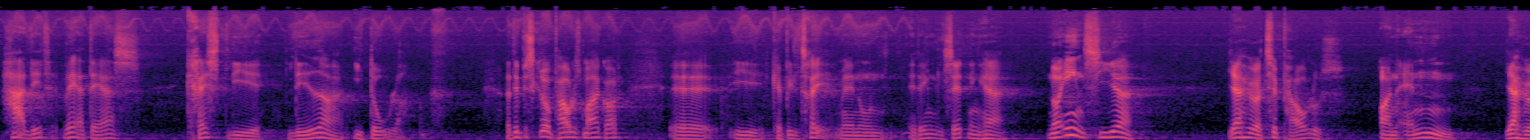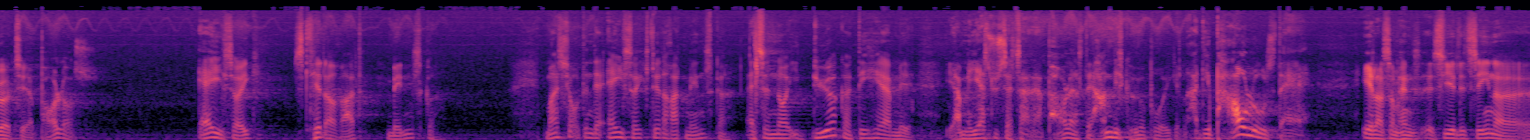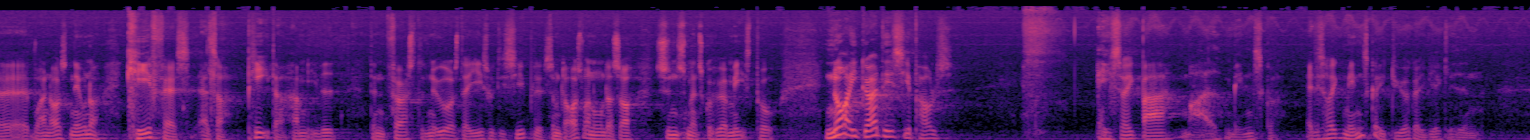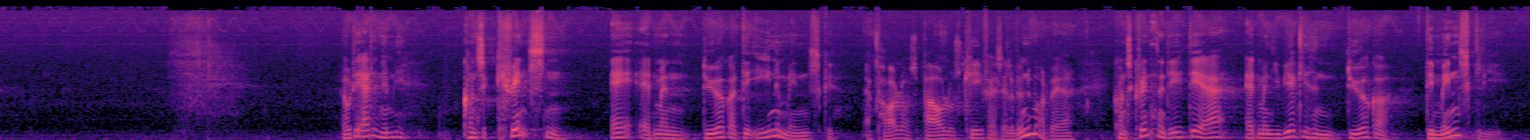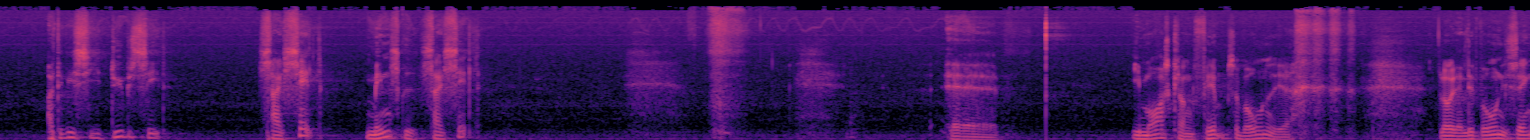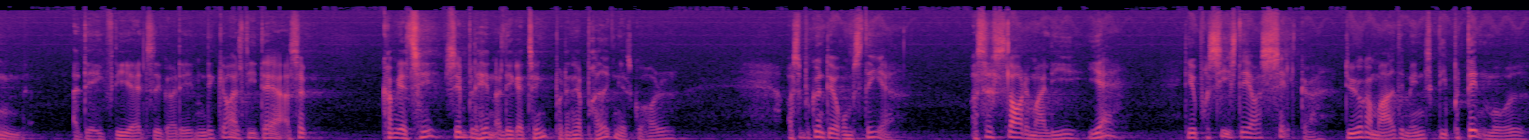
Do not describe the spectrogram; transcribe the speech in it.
har lidt hver deres kristlige ledere, idoler. Og det beskriver Paulus meget godt øh, i kapitel 3 med nogle, et enkelt sætning her. Når en siger, jeg hører til Paulus, og en anden, jeg hører til Apollos, er I så ikke slet og ret mennesker? Det er meget sjovt, den der, er I så ikke slet og ret mennesker? Altså når I dyrker det her med, jamen jeg synes altså, at Apollos, det er ham, vi skal høre på, ikke? Nej, det er Paulus, der er. Eller som han siger lidt senere, øh, hvor han også nævner Kefas, altså Peter, ham I ved, den første, den øverste af Jesu disciple, som der også var nogen, der så synes man skulle høre mest på. Når I gør det, siger Paulus, er I så ikke bare meget mennesker? Er det så ikke mennesker, I dyrker i virkeligheden? Jo, det er det nemlig. Konsekvensen af, at man dyrker det ene menneske, Apollos, Paulus, Kefas, eller hvem det måtte være, konsekvensen af det, det er, at man i virkeligheden dyrker det menneskelige. Og det vil sige dybest set sig selv. Mennesket sig selv. Øh, i morges klokken 5, så vågnede jeg. Lå jeg lidt vågen i sengen. Og det er ikke, fordi jeg altid gør det, men det gjorde jeg altid der. Og så kom jeg til simpelthen at ligge og tænke på den her prædiken, jeg skulle holde. Og så begyndte det at rumstere. Og så slår det mig lige, ja, det er jo præcis det, jeg også selv gør. Dyrker meget det menneskelige på den måde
